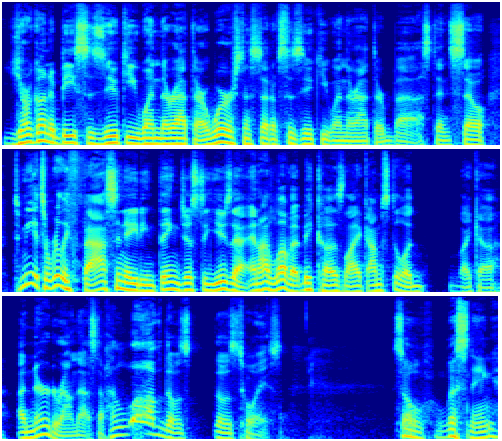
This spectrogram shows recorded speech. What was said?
you're going to be Suzuki when they're at their worst instead of Suzuki when they're at their best. And so to me it's a really fascinating thing just to use that. And I love it because like I'm still a like a, a nerd around that stuff. I love those those toys. So listening,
